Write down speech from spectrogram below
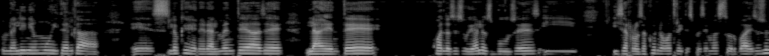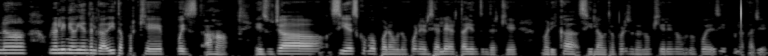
una línea muy delgada. Es lo que generalmente hace la gente cuando se sube a los buses y, y se roza con otro y después se masturba. Eso es una, una línea bien delgadita porque, pues, ajá, eso ya sí es como para uno ponerse alerta y entender que, marica, si la otra persona no quiere, no, no puedes ir por la calle,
